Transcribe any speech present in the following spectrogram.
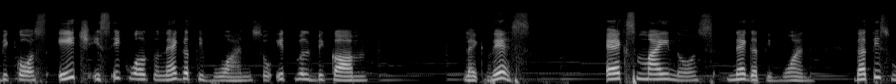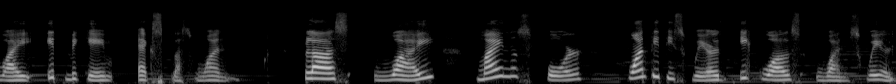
because h is equal to negative 1. So it will become like this x minus negative 1. That is why it became x plus 1 plus y minus 4 quantity squared equals 1 squared.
